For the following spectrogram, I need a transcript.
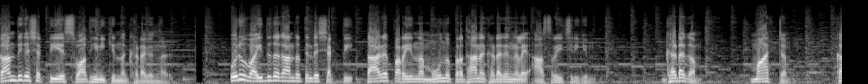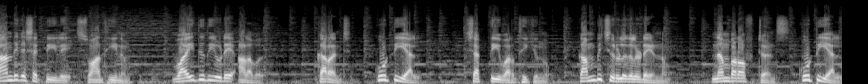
കാന്തിക ശക്തിയെ സ്വാധീനിക്കുന്ന ഘടകങ്ങൾ. ഒരു വൈദ്യുതകാന്തത്തിന്റെ ശക്തി താഴെ പറയുന്ന മൂന്ന് പ്രധാന ഘടകങ്ങളെ ആശ്രയിച്ചിരിക്കും. ഘടകം മാറ്റം കാന്തിക ശക്തിയിലെ സ്വാധീനം വൈദ്യുതിയുടെ അളവ് കറന്റ് കൂട്ടിയാൽ ശക്തി വർദ്ധിക്കുന്നു. കമ്പിച്ചുരുളുകളുടെ എണ്ണം നമ്പർ ഓഫ് ടേൺസ് കൂട്ടിയാൽ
